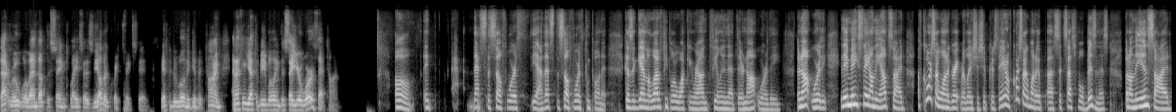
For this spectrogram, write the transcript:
That route will end up the same place as the other quick fix did. We have to be willing to give it time. And I think you have to be willing to say you're worth that time. Oh, it that's the self-worth. Yeah, that's the self-worth component. Because again, a lot of people are walking around feeling that they're not worthy. They're not worthy. They may say on the outside, of course I want a great relationship, Christine. Of course I want a, a successful business, but on the inside,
